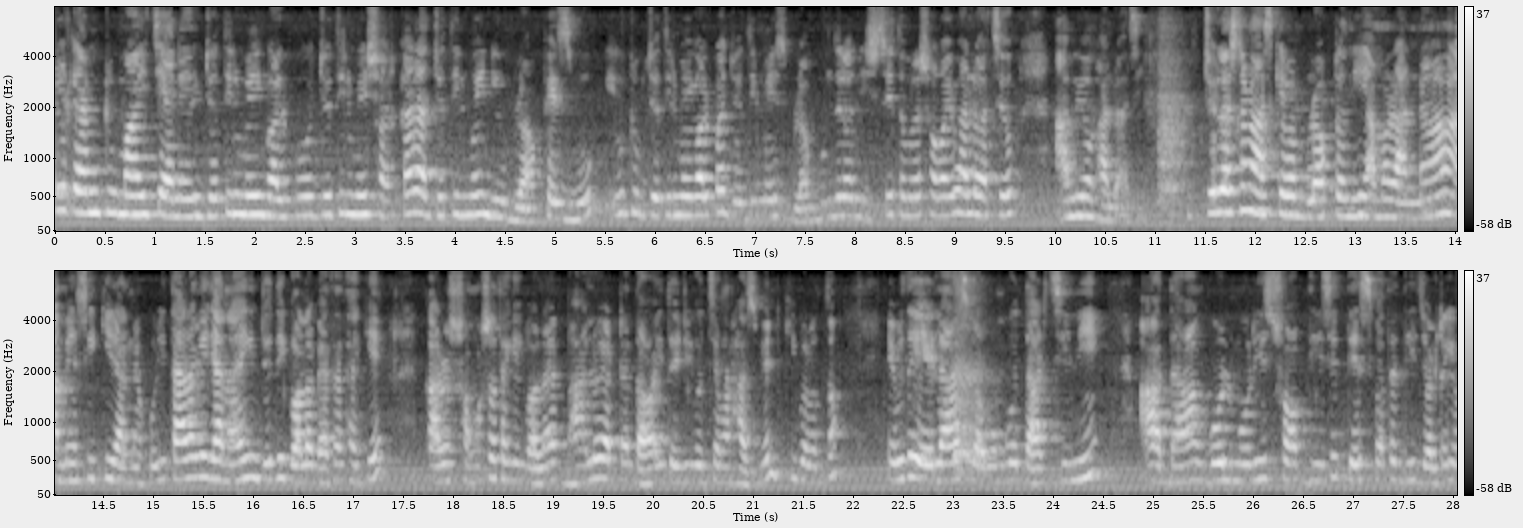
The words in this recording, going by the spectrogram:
Welcome to my channel Jyotirmoyee গল্প জ্যোতির্ময়ী সরকার আর Jyotirmoyee new blog Facebook YouTube Jyotirmoyee গল্প আর জ্যোতির্ময়ী ব্লগ বন্ধুরা, নিশ্চয়ই তোমরা সবাই ভালো আছো, আমিও ভালো আছি। চলে আসলাম আজকে আমার ব্লগটা নিয়ে, আমার রান্না, আমি আজকে কী রান্না করি, তার আগে জানাই, যদি গলা ব্যথা থাকে, কারোর সমস্যা থাকে গলায়, ভালো একটা দাওয়াই তৈরি করছে আমার হাজব্যান্ড কী বলতো? এবারে এলাচ, লবঙ্গ, দারচিনি আদা, গোলমরিচ সব দিয়েছে, তেজপাতা দিয়ে জলটাকে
